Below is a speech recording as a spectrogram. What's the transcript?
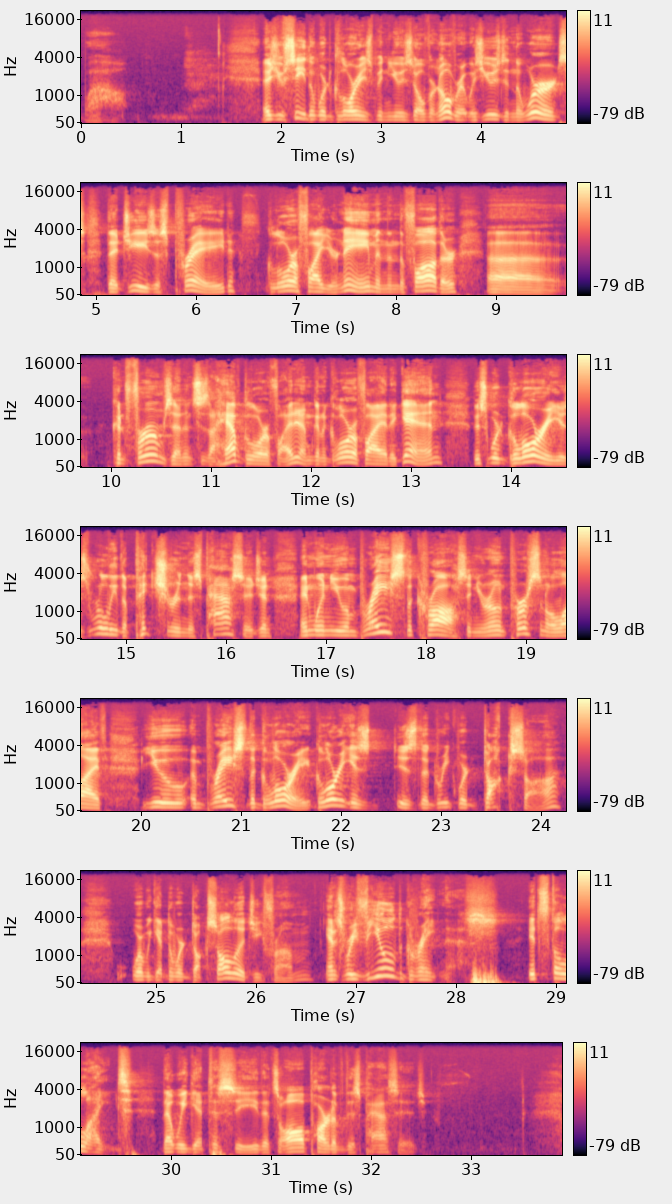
Wow. As you see, the word glory has been used over and over. It was used in the words that Jesus prayed, glorify your name, and then the Father. Uh, confirms that and says, I have glorified it, I'm going to glorify it again. This word glory is really the picture in this passage. And, and when you embrace the cross in your own personal life, you embrace the glory. Glory is, is the Greek word doxa, where we get the word doxology from, and it's revealed greatness. It's the light that we get to see that's all part of this passage.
